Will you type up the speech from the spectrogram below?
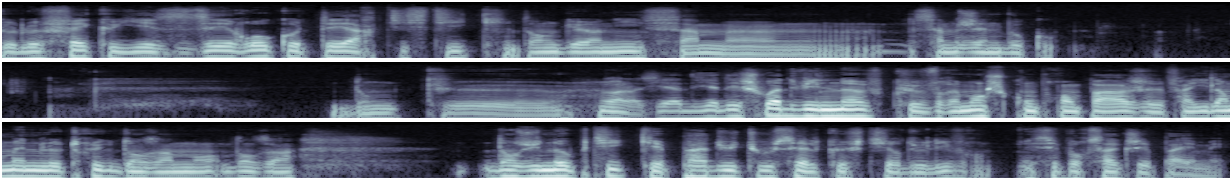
le fait qu'il y ait zéro côté artistique dans Gurney, ça me ça me gêne beaucoup. Donc euh, voilà, il y a, y a, des choix de Villeneuve que vraiment je comprends pas. Enfin, il emmène le truc dans un dans un dans une optique qui est pas du tout celle que je tire du livre, et c'est pour ça que j'ai pas aimé.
